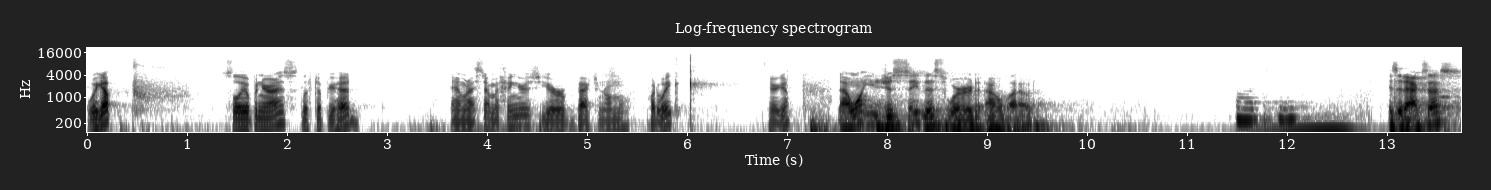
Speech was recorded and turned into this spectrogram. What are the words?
Wake up. Slowly open your eyes, lift up your head. And when I snap my fingers, you're back to normal, wide awake. There you go. Now I want you to just say this word out loud. Access. Is it access?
